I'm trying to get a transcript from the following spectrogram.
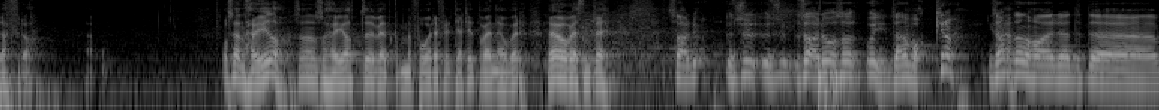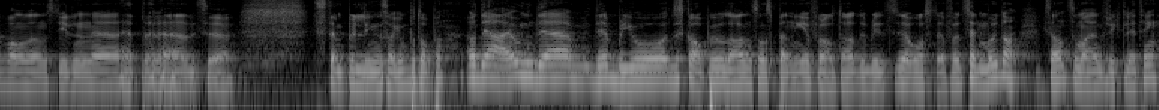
derfra. Ja. Og så er den høy, da. Så den er så høy at eh, vedkommende får reflektert litt på vei nedover. Det er jo vesentlig. Så er det Unnskyld. unnskyld så er det også Oi, den er vakker, da. Ikke sant? Ja. Den har det, det, Hva nå den stilen eh, heter. eh, Disse stempellignende saken på toppen. Og det er jo men det, det blir jo Det skaper jo da en sånn spenning i forhold til at det blir et åsted for et selvmord, da. Ikke sant? Som er en fryktelig ting.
